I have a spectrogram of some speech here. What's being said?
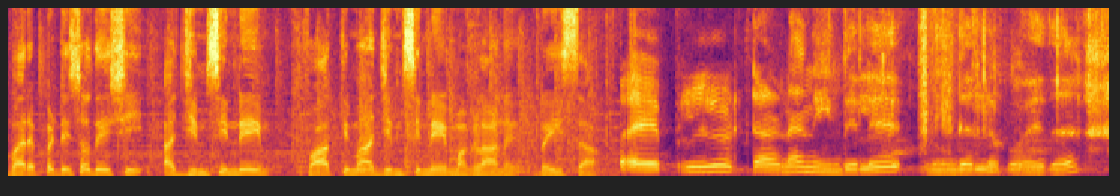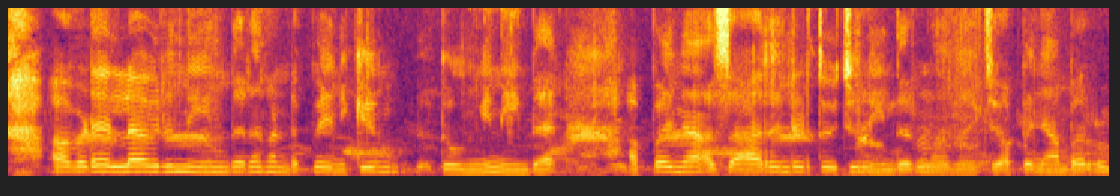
വരപ്പെട്ടി സ്വദേശി അജിംസിന്റെയും ഫാത്തിമ അജിംസിന്റെയും മകളാണ് റെയ്സ. ഏപ്രിൽ തൊട്ടാണ് നീന്തൽ നീന്തലിന് പോയത്. അവിടെ എല്ലാവരും നീന്തണം കണ്ടപ്പോൾ എനിക്കും തോന്നി നീന്താൻ. അപ്പം ഞാൻ സാറിന്റെ അടുത്ത് വെച്ച് നീന്തണമെന്ന്? വെച്ചു അപ്പം ഞാൻ പറഞ്ഞു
